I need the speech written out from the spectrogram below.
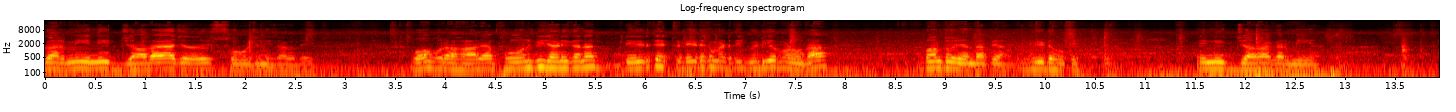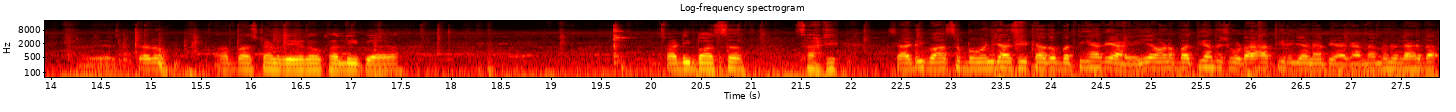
ਗਰਮੀ ਇੰਨੀ ਜ਼ਿਆਦਾ ਆ, ਜਦੋਂ ਤੁਸੀਂ ਸੋਚ ਨਹੀਂ ਸਕਦੇ। ਬਹੁਤ ਬੁਰਾ ਹਾਲ ਆ। ਫੋਨ ਵੀ ਜਾਣੀ ਕਿ ਨਾ ਡੇਢ ਕੇ, ਇੱਕ ਡੇਢ ਕੁ ਮਿੰਟ ਦੀ ਵੀਡੀਓ ਬਣਾਉਂਦਾ, ਬੰਦ ਹੋ ਜਾਂਦਾ ਪਿਆ ਹੀਟ ਹੋ ਕੇ। ਇੰਨੀ ਜ਼ਿਆਦਾ ਗਰਮੀ ਆ। ਚਲੋ ਆ ਬੱਸ ਸਟੈਂਡ ਦੇਖ ਲਓ, ਖਾਲੀ ਪਿਆ ਆ। ਸਾਡੀ ਬੱਸ ਸਾਡੀ ਸਾਡੀ ਬੱਸ 52 ਸੀਟਾਂ ਤੋਂ ਬੱਤੀਆਂ ਤੇ ਆ ਗਈ ਆ। ਹੁਣ ਬੱਤੀਆਂ ਤੋਂ ਛੋਟਾ ਹਾਥੀ ਲਿਜਾਣਾ ਪਿਆ ਕਰਨਾ। ਮੈਨੂੰ ਲੱਗਦਾ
